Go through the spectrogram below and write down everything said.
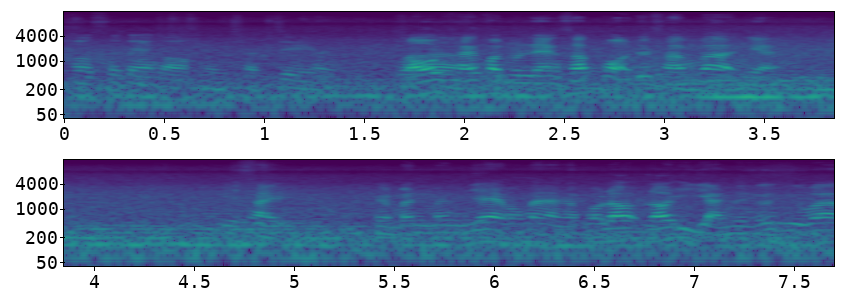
เขาแสดงออกอย่างชัดเจนเขาใช้ความรุนแรงซัพพอร์ตด้วยซ้ำว่าเนี่ยที่ไทยแต่มันมันแย่มากๆครับเพราะแล้วแล้วอีกอย่างหนึ่งก็คือว่า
